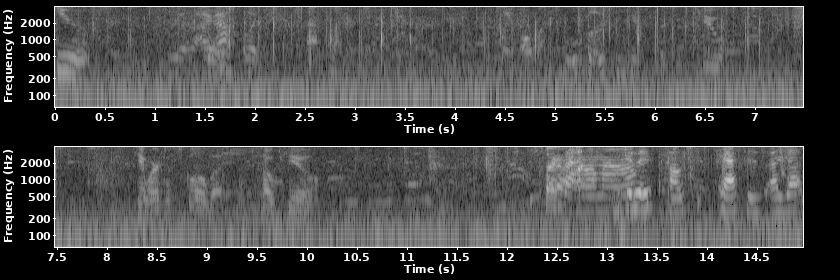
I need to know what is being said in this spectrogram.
cute. I got like half my stuff. Like all my school clothes from here. This is cute. Can't wear it to school, but it's so cute. Like, Look at pouch- patches. I got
